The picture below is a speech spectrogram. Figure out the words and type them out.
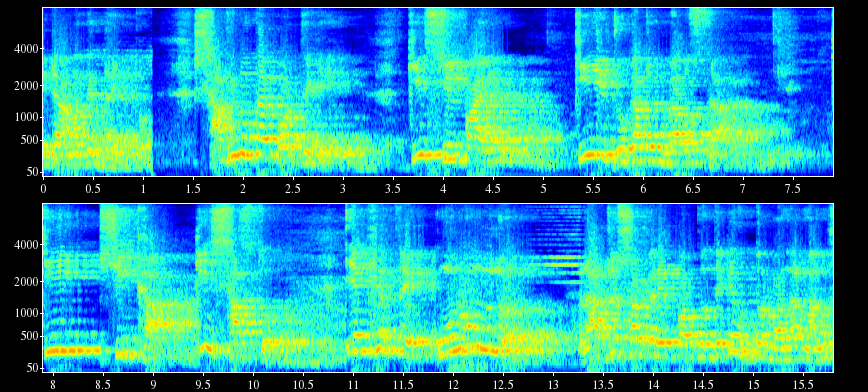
এটা আমাদের দায়িত্ব। স্বাধীনতার পর থেকে কি শিল্পায়ন, কি যোগাযোগ ব্যবস্থা, কি শিক্ষা, কি স্বাস্থ্য, এক্ষেত্রে কোন উন্নয়ন রাজ্য সরকারের পক্ষ থেকে উত্তর বাংলার মানুষ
